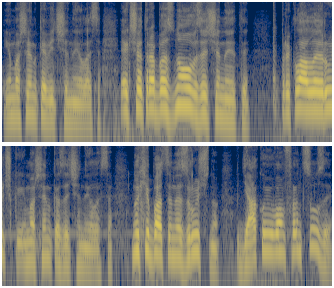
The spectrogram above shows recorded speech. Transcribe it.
і машинка відчинилася. Якщо треба знову зачинити, приклали ручку і машинка зачинилася. Ну хіба це не зручно? Дякую вам, французи.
